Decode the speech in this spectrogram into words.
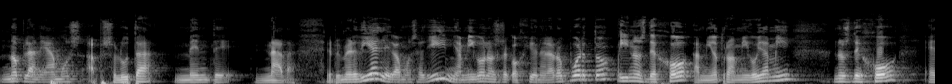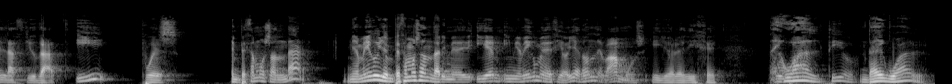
No planeamos absolutamente nada. El primer día llegamos allí, mi amigo nos recogió en el aeropuerto y nos dejó, a mi otro amigo y a mí, nos dejó en la ciudad. Y pues empezamos a andar. Mi amigo y yo empezamos a andar y, me, mi amigo me decía, oye, ¿a dónde vamos? Y yo le dije, da igual, tío, da igual.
